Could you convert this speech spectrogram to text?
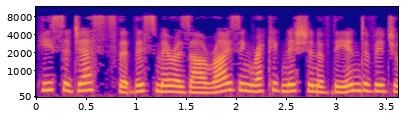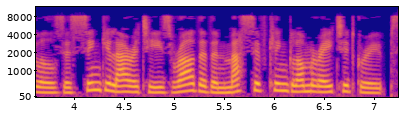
He suggests that this mirrors our rising recognition of the individuals as singularities rather than massive conglomerated groups.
